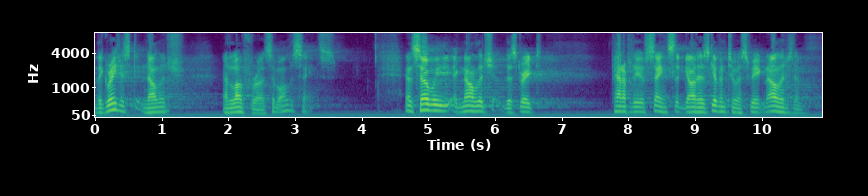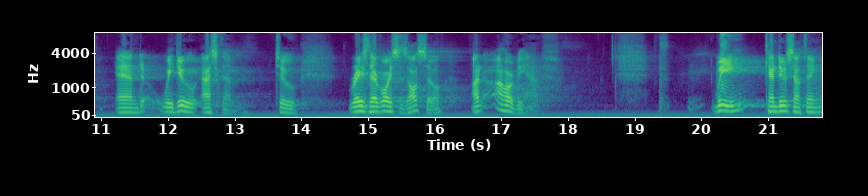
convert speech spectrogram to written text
the greatest knowledge and love for us of all the saints. And so we acknowledge this great panoply of saints that God has given to us. We acknowledge them, and we do ask them to raise their voices also on our behalf. We can do something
